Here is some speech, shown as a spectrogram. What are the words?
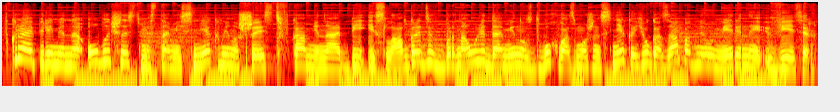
В крае переменная облачность, местами снег, минус 6 в Камне на Оби и Славграде, в Барнауле до минус 2 возможен снег и юго-западный умеренный ветер.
